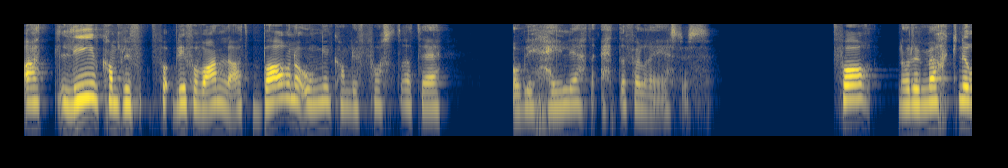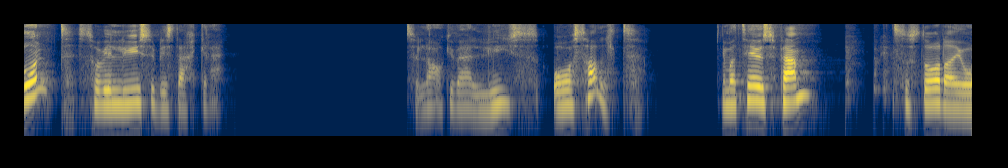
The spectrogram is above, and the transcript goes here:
At liv kan bli, bli forvandla. At barn og unge kan bli fostra til å bli helhjertet etterfølgere av Jesus. For når det mørkner rundt, så vil lyset bli sterkere. Så la ikke være lys og salt. I Matteus 5 så står det jo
